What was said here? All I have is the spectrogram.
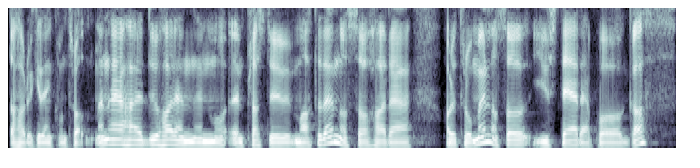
Da har du ikke den kontrollen. Men jeg, har- du har en, en, plass du mater den, og så har, jeg, har du trommelen, og så justerer jeg på gass,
